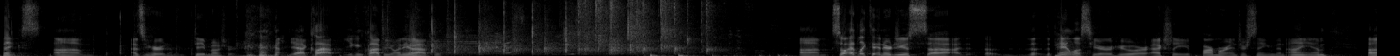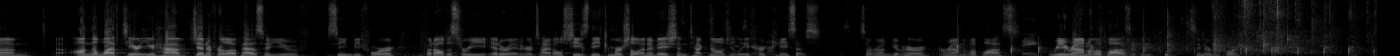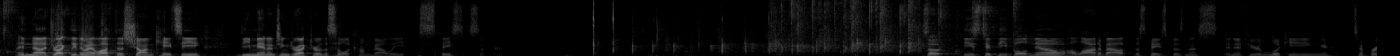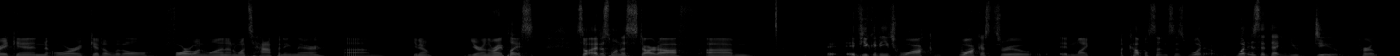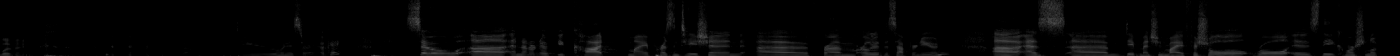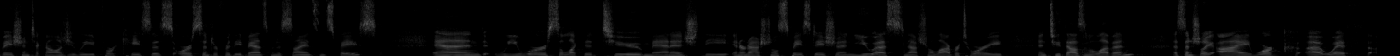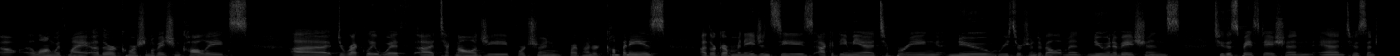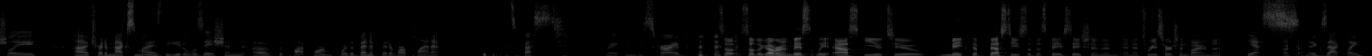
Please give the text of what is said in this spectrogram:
Thanks. Um, as you heard, I'm Dave Mosher. yeah, clap. You can clap if you want. You don't have to. Um, so I'd like to introduce uh, the, the, panelists here who are actually far more interesting than I am. Um, on the left here, you have Jennifer Lopez, who you've seen before, but I'll just reiterate her title. She's the Commercial Innovation Technology Lead for CASIS. So everyone give her a round of applause. Re-round of applause if you've seen her before. And uh, directly to my left is Sean Casey, the Managing Director of the Silicon Valley Space Center. So these two people know a lot about the space business, and if you're looking to break in or get a little 411 on what's happening there, um, you know, you're in the right place. So I just want to start off. Um, if you could each walk walk us through in like a couple sentences, what what is it that you do for a living? do you want to start? Okay. So, uh, and I don't know if you caught my presentation uh, from earlier this afternoon. Uh, as um, Dave mentioned, my official role is the Commercial Innovation Technology Lead for CASIS, or Center for the Advancement of Science and Space. And we were selected to manage the International Space Station U.S. National Laboratory in 2011. Essentially, I work uh, with, uh, along with my other commercial innovation colleagues, uh, directly with uh, technology Fortune 500 companies, other government agencies, academia to bring new research and development, new innovations to the space station and to essentially uh, try to maximize the utilization of the platform for the benefit of our planet. That's the best way I can describe. so, so the government basically asks you to make the best use of the space station and, and its research environment. Yes, okay. exactly.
